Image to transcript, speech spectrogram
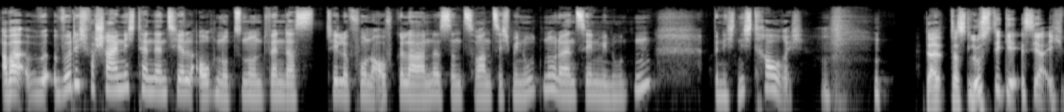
Aber würde ich wahrscheinlich tendenziell auch nutzen. Und wenn das Telefon aufgeladen ist in 20 Minuten oder in 10 Minuten, bin ich nicht traurig. das Lustige ist ja, ich,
